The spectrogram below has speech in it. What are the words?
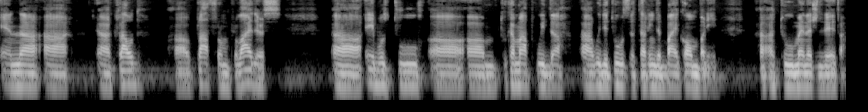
and cloud platform providers uh, able to uh, um, to come up with the uh, with the tools that are needed by a company uh, to manage the data.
